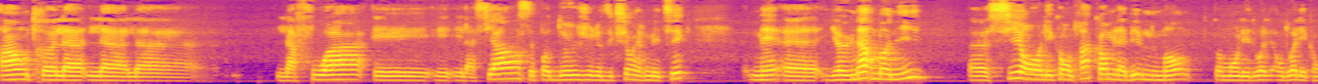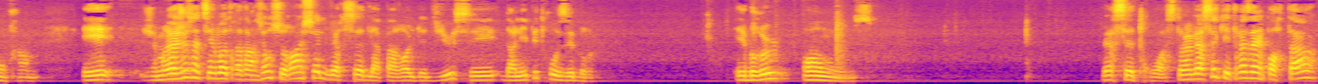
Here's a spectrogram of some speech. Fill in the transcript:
entre la, foi et, la science, ce pas deux juridictions hermétiques, mais euh, il y a une harmonie euh, si on les comprend comme la Bible nous montre, comme on, les doit, on doit les comprendre. Et j'aimerais juste attirer votre attention sur un seul verset de la parole de Dieu, c'est dans l'Épître aux Hébreux. Hébreux 11, verset 3. C'est un verset qui est très important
